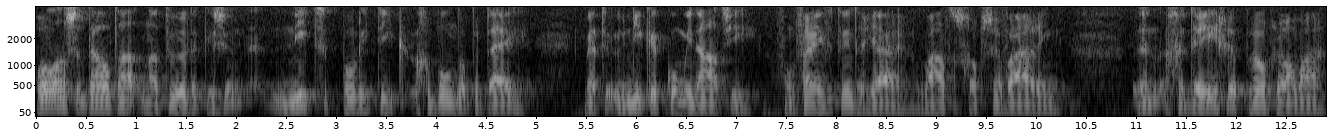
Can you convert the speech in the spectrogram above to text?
Hollandse Delta natuurlijk is een niet politiek gebonden partij met de unieke combinatie van 25 jaar waterschapservaring, een gedegen programma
